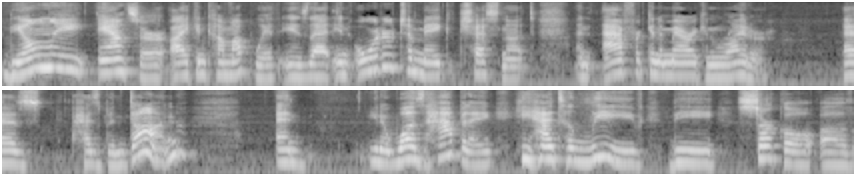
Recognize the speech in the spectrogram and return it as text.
the only answer I can come up with is that in order to make Chesnutt an African American writer, as has been done, and you know was happening he had to leave the circle of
